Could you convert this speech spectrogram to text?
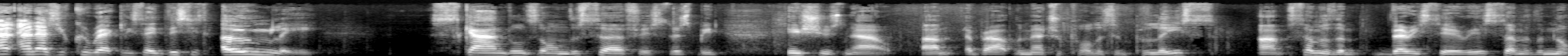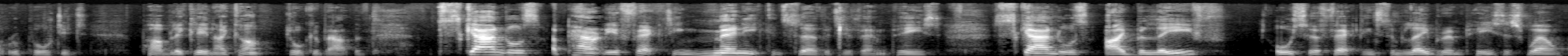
and, and, as you correctly say, this is only scandals on the surface. There's been issues now um, about the Metropolitan Police. Um, some of them very serious, some of them not reported publicly, and I can't talk about them. Scandals apparently affecting many Conservative MPs. Scandals, I believe, also affecting some Labour MPs as well.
